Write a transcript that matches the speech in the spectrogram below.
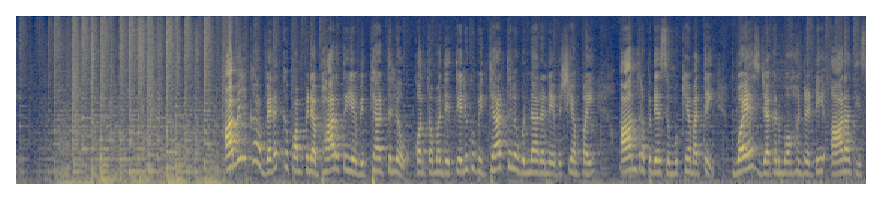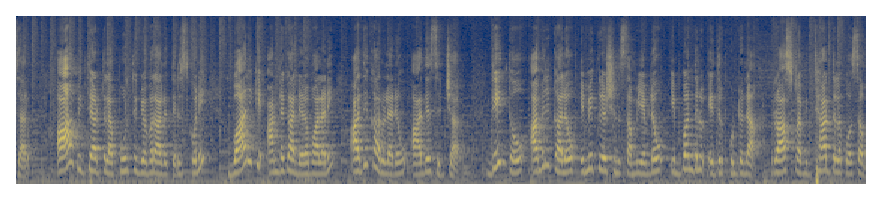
అమెరికా వెనక్కు పంపిన భారతీయ విద్యార్థుల్లో కొంతమంది తెలుగు విద్యార్థులు ఉన్నారనే విషయంపై ఆంధ్రప్రదేశ్ ముఖ్యమంత్రి వైఎస్ జగన్మోహన్ రెడ్డి ఆరా తీశారు. ఆ విద్యార్థుల పూర్తి వివరాలు తెలుసుకుని వారికి అండగా నిలవాలని అధికారులను ఆదేశించారు. దీంతో అమెరికాలో ఇమిగ్రేషన్ సమయంలో ఇబ్బందులు ఎదుర్కొంటున్న రాష్ట్ర విద్యార్థుల కోసం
